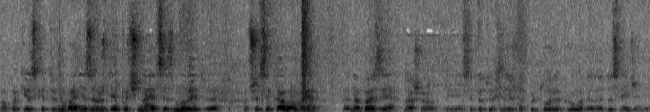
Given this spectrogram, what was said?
Гопаківське тренування завжди починається з молитви. От що цікаво, ми на базі нашого інституту фізичної культури проводили дослідження.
